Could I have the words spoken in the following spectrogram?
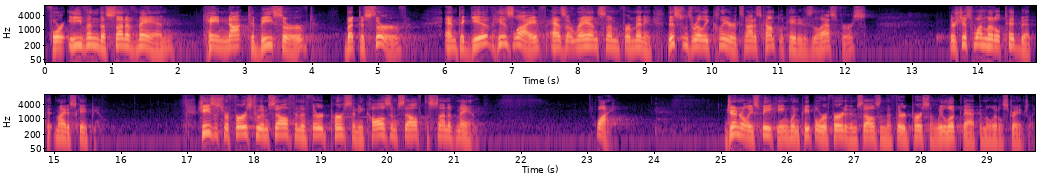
For even the Son of Man came not to be served, but to serve and to give his life as a ransom for many. This one's really clear. It's not as complicated as the last verse. There's just one little tidbit that might escape you. Jesus refers to himself in the third person. He calls himself the Son of Man. Why? Generally speaking, when people refer to themselves in the third person, we look at them a little strangely.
